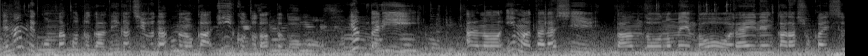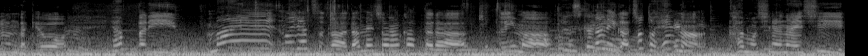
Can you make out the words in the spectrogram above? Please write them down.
でなんでこんなことがネガティブだったのかいいことだったと思う。やっぱりあの今新しいバンドのメンバーを来年から紹介するんだけどやっぱり前のやつがダメじゃなかったらきっと今何がちょっと変なかもしれないし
